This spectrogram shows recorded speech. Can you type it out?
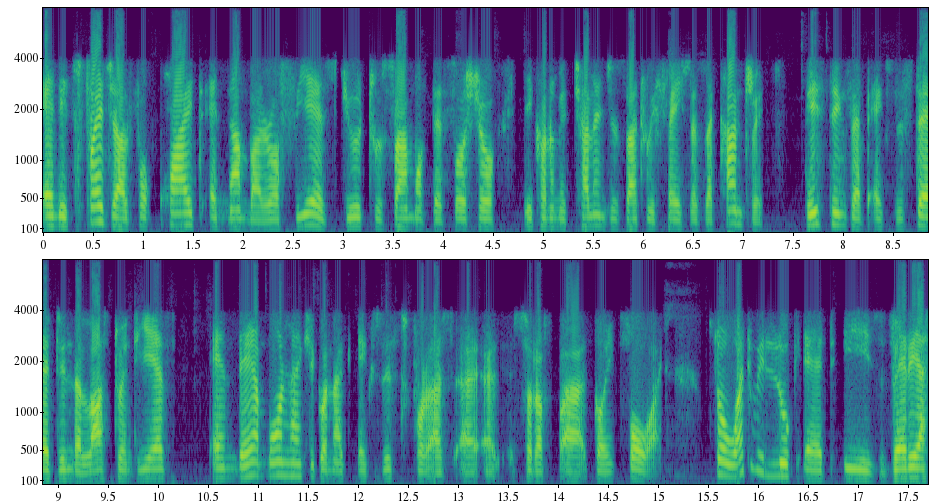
And it's fragile for quite a number of years due to some of the social economic challenges that we face as a country. These things have existed in the last 20 years and they are more likely going to exist for us uh, uh, sort of uh, going forward. So what we look at is various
